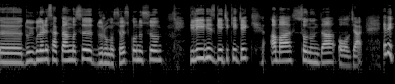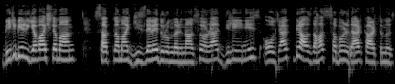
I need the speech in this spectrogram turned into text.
e, duyguların saklanması durumu söz konusu. Dileğiniz gecikecek ama sonunda olacak. Evet belli bir yavaşlama, saklama, gizleme durumlarından sonra dileğiniz olacak. Biraz daha sabır der kartımız.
